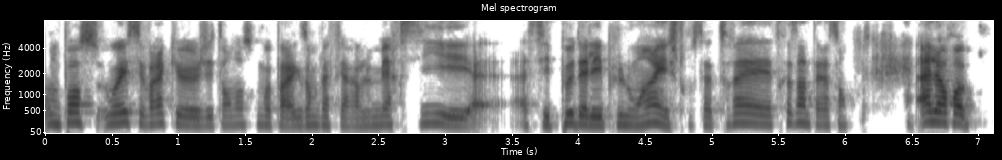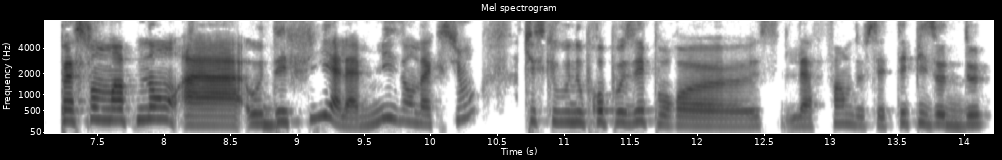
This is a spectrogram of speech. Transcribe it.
on pense, ouais, c'est vrai que j'ai tendance, moi, par exemple, à faire le merci et assez peu d'aller plus loin et je trouve ça très, très intéressant. Alors, passons maintenant au défi, à la mise en action. Qu'est-ce que vous nous proposez pour euh, la fin de cet épisode 2?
